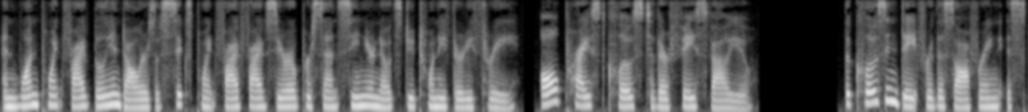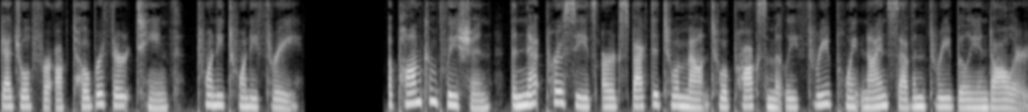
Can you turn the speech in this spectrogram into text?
and $1.5 billion of 6.550% senior notes due 2033, all priced close to their face value. The closing date for this offering is scheduled for October 13, 2023. Upon completion, the net proceeds are expected to amount to approximately $3.973 billion.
